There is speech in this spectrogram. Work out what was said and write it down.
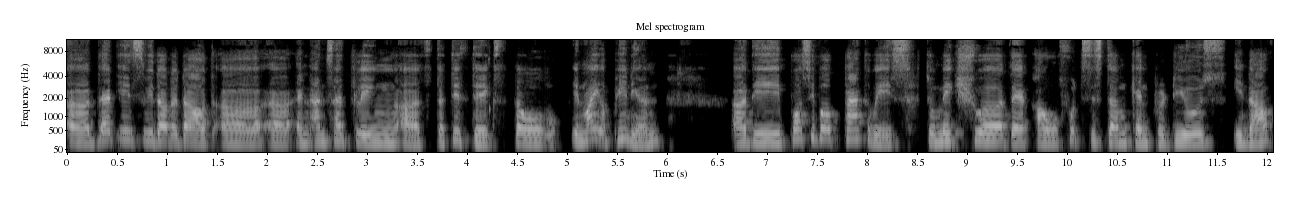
Uh, that is without a doubt uh, uh an unsettling uh, statistics. So, in my opinion, uh, the possible pathways to make sure that our food system can produce enough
